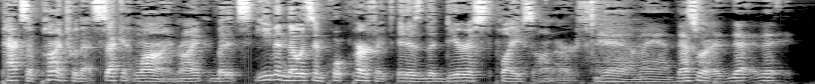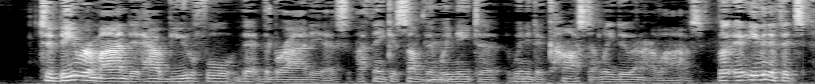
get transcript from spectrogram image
packs a punch with that second line, right? But it's even though it's imperfect, it is the dearest place on earth. Yeah, man, that's what that, that, to be reminded how beautiful that the bride is. I think is something we need to we need to constantly do in our lives. But even if it's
